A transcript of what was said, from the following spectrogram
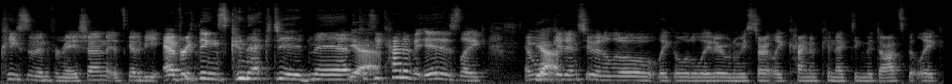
piece of information. It's going to be everything's connected, man. Yeah. Cuz it kind of is like and we'll Yeah. get into it a little like a little later when we start like kind of connecting the dots, but like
